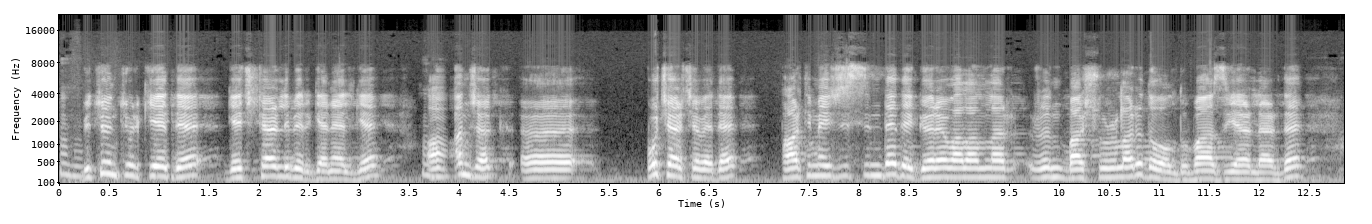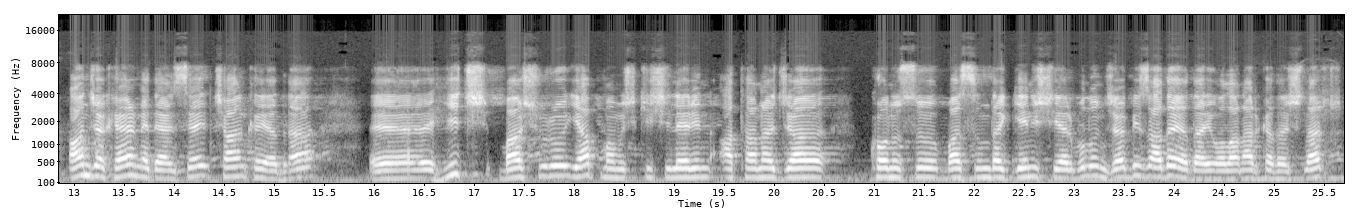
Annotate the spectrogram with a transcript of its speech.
Bütün Türkiye'de geçerli bir genelge. Ancak e, bu çerçevede parti meclisinde de görev alanların başvuruları da oldu bazı yerlerde. Ancak her nedense Çankaya'da e, hiç başvuru yapmamış kişilerin atanacağı konusu basında geniş yer bulunca biz aday adayı olan arkadaşlar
